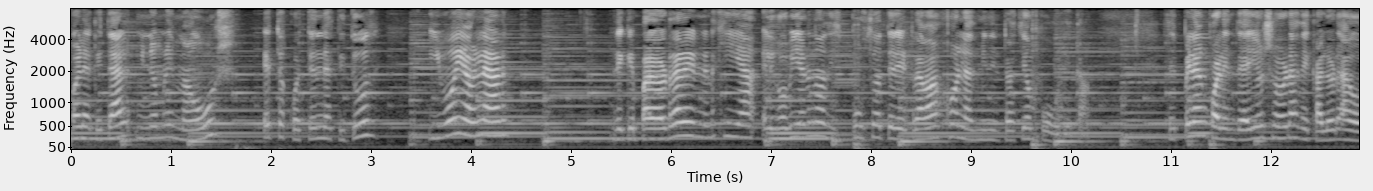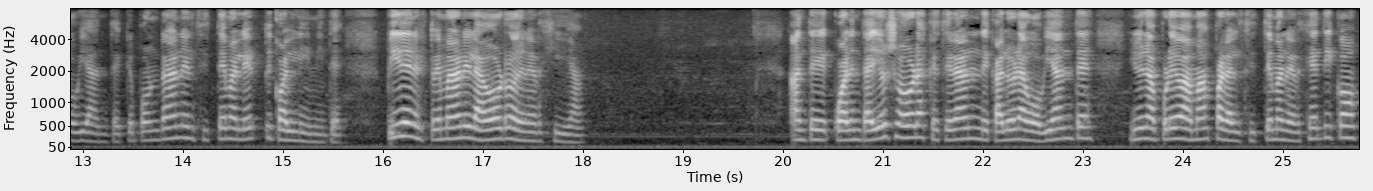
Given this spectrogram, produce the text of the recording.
Hola, ¿qué tal? Mi nombre es Maush, esto es cuestión de actitud y voy a hablar de que para ahorrar energía el gobierno dispuso teletrabajo en la administración pública. Se esperan 48 horas de calor agobiante que pondrán el sistema eléctrico al límite. Piden extremar el ahorro de energía. Ante 48 horas que serán de calor agobiante y una prueba más para el sistema energético,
